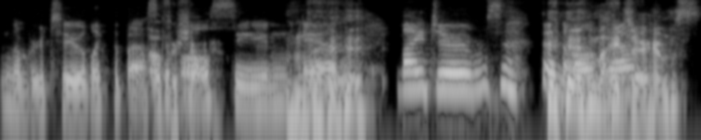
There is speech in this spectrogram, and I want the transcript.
number two, like the Oh, basketball sure. scene and my germs and all My germs.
